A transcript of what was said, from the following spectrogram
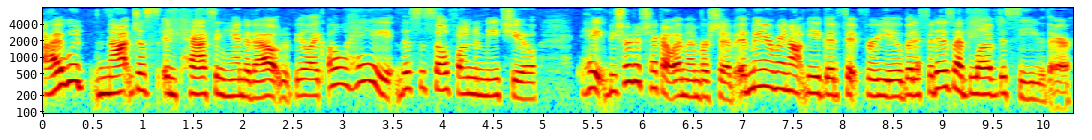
I would not just in passing hand it out, but be like, oh, hey, this is so fun to meet you. Hey, be sure to check out my membership. It may or may not be a good fit for you, but if it is, I'd love to see you there.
